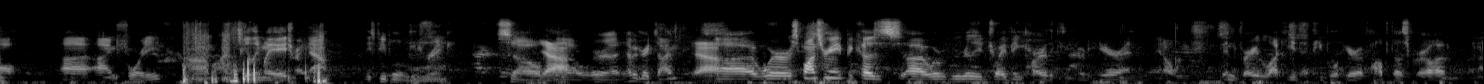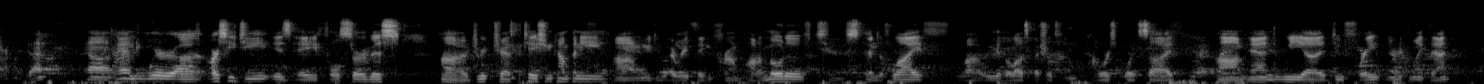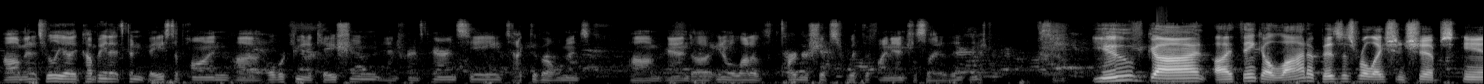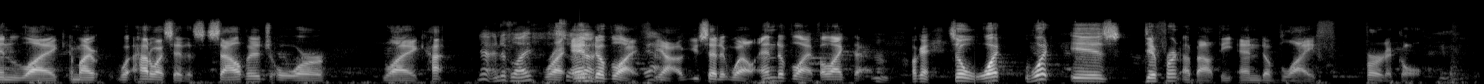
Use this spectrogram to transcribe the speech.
uh, I'm 40. Um, I'm feeling my age right now. These people drink. So Yeah. uh, we're uh, having a great time. yeah. Uh, we're sponsoring it because uh, we're, we really enjoy being part of the community here, and you know we've been very lucky that people here have helped us grow and, and everything like that. Uh, and we're uh, RCG is a full service uh, transportation company. Um, we do everything from automotive to end of life. Uh, we have a lot of specialty in the power sports side, um, and we uh, do freight and everything like that. Um, and it's really a company that's been based upon uh, over communication and transparency, tech development, um, and uh, you know a lot of partnerships with the financial side of the industry. So, You've got, I think, a lot of business relationships in like, am I? How do I say this? Salvage or like, how, yeah, end of life. right? So, end yeah. of life. Yeah. Yeah. you said it well. End of life. I like that. Mm. Okay, so what what is different about the end of life vertical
